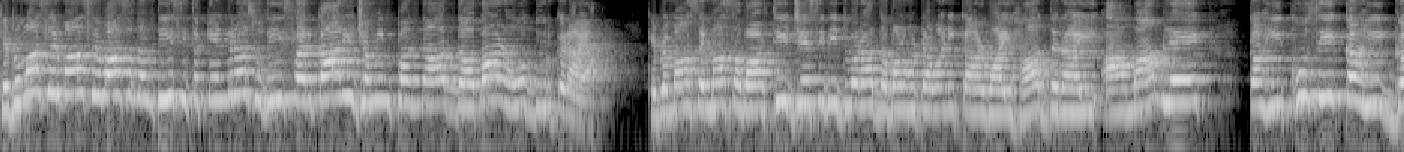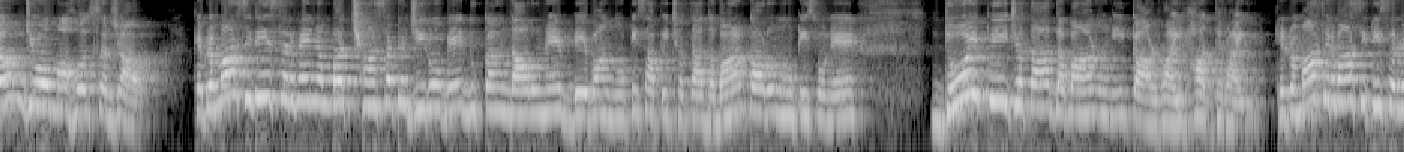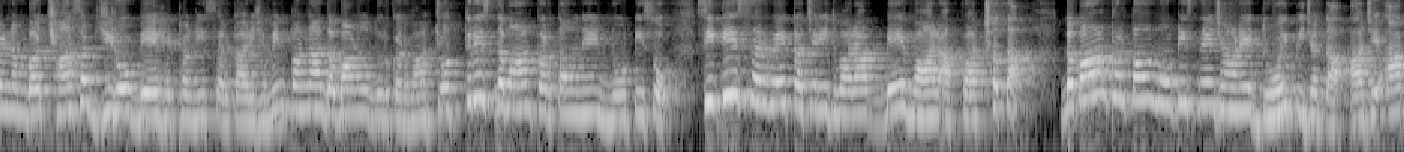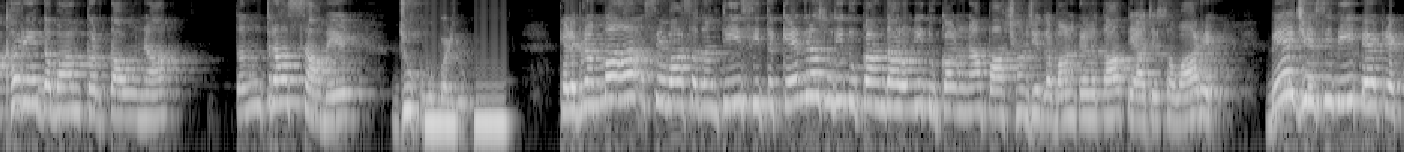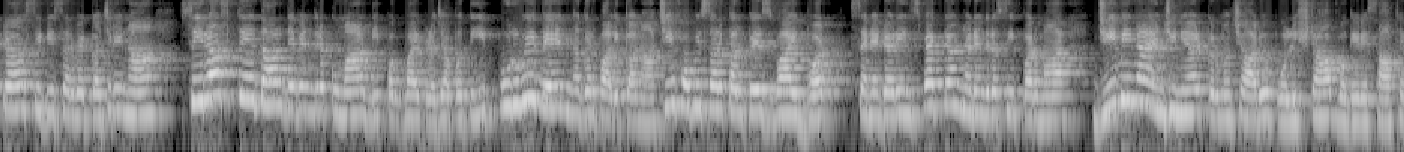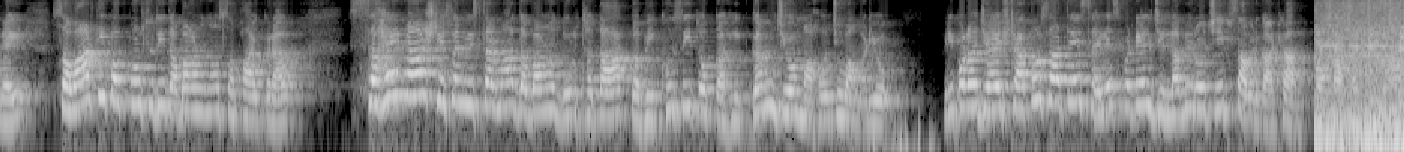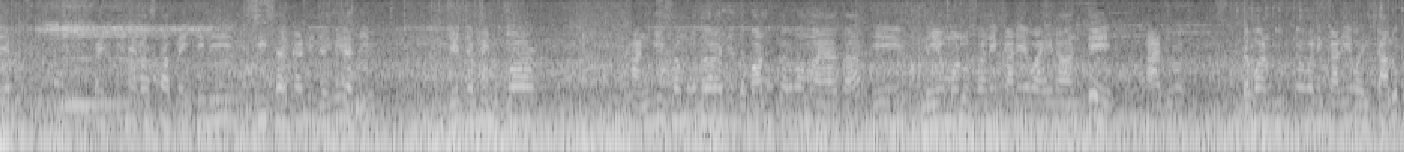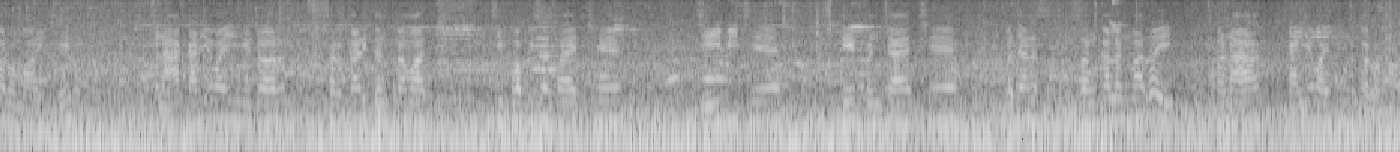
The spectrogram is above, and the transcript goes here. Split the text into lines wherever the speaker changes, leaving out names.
કે બ્રહ્માસરમાં સેવા સદનથી સિત કેન્દ્ર સુધી સરકારી જમીન પરના દબાણો દૂર કરાયા. કે બ્રહ્માસરમાં સવારથી જેસીબી દ્વારા દબાણો હટાવવાની કાર્યવાહી હાથ ધરાઈ. આ મામલે કહી ખુશી, કહી ગમ જેવો માહોલ સર્જાયો. કે બ્રહ્મા સિટી સર્વે નંબર છાસઠ જીરો બે દુકાનદારોને બેવા નોટિસ આપી છતાં દબાણકારો નોટિસોને ધોઈ પી જતા દબાણોની કાર્યવાહી હાથ ધરાઈ. ખેડબ્રહ્મા સિરમા સિટી સર્વે નંબર છાસઠ જીરો બે હેઠળની સરકારી જમીન પરના દબાણો દૂર કરવા ચોત્રીસ દબાણકર્તાઓને નોટિસો. સિટી સર્વે કચેરી દ્વારા બે વાર આપવા છતાં દબાણકર્તાઓ નોટિસને જાણે ધોઈ પી જતા આજે આખરે દબાણકર્તાઓના તંત્ર સામે ઝૂકવું પડ્યું. ખેડે બ્રહ્મા સેવા સદનથી સ્થિત કેન્દ્ર સુધી દુકાનદારોની દુકાનોના પાછળ જે દબાણ કરેલ હતા તે આજે સવારે બે જેસીબી, બે ટ્રેક્ટર, સિટી સર્વે કચેરીના સિરસ્તેદાર દેવેન્દ્ર કુમાર દીપકભાઈ પ્રજાપતિ, પૂર્વીબેન નગરપાલિકાના chief officer Kalpeshbhai Bhatt, sanitary inspector Narendrasinh Parmar, જીબીના engineer કર્મચારીઓ, પોલીસ સ્ટાફ વગેરે સાથે રહી સવારથી બપોર સુધી દબાણોનો સફાયો કરાવ શહેરના સ્ટેશન વિસ્તારમાં દબાણો દૂર થતા કભી ખુશી તો કહી ગમ જેવો માહોલ જોવા મળ્યો. રિપોર્ટર જયેશ ઠાકોર સાથે શૈલેષ પટેલ, જિલ્લા બ્યુરો ચીફ સાબરકાંઠા.
પૈકીની રસ્તા પૈકીની સી સરકારની જમીન હતી. જે જમીન ઉપર ખાનગી સમૂહ દ્વારા જે દબાણો કરવામાં આવ્યા હતા, એ નિયમ અનુસારની કાર્યવાહીના અંતે આજરોજ દબાણ દૂર કરવાની કાર્યવાહી ચાલુ કરવામાં આવી છે. અને આ કાર્યવાહી હેઠળ સરકારી તંત્રમાં ચીફ ઓફિસર સાહેબ છે જેઈબી છે, સ્ટેટ પંચાયત છે, બધાને સંકલનમાં રહી અને આ કાર્યવાહી પૂર્ણ કરવામાં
